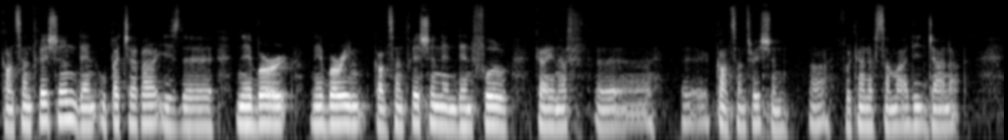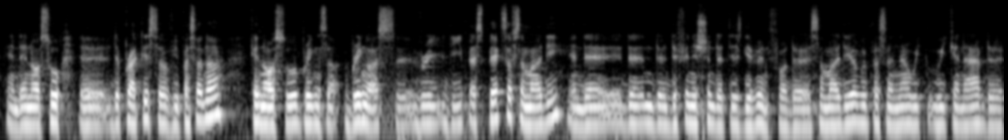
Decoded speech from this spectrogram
concentration. Then upachara is the neighbor neighboring concentration, and then full kind of. Uh, uh, concentration, uh, for kind of samadhi jhana. And then also uh, the practice of vipassana can also brings, uh, bring us uh, very deep aspects of samadhi. And the, the, definition that is given for the samadhi of vipassana, we, we can have the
